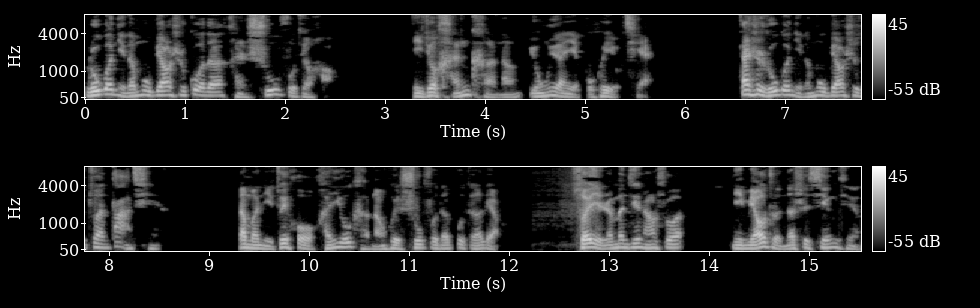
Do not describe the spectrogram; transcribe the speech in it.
如果你的目标是过得很舒服就好，你就很可能永远也不会有钱。但是如果你的目标是赚大钱，那么你最后很有可能会舒服的不得了。所以人们经常说，你瞄准的是星星，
